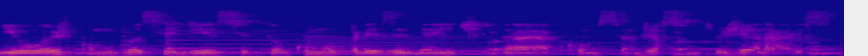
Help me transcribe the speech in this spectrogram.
e hoje, como você disse, estou como presidente da Comissão de Assuntos Gerais.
